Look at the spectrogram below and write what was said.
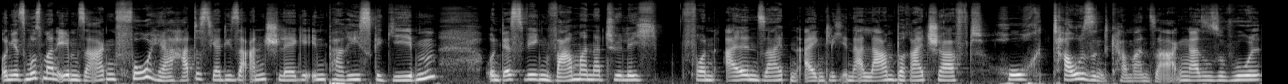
Und jetzt muss man eben sagen, vorher hat es ja diese Anschläge in Paris gegeben. Und deswegen war man natürlich von allen Seiten eigentlich in Alarmbereitschaft hoch 1000 kann man sagen. Also sowohl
